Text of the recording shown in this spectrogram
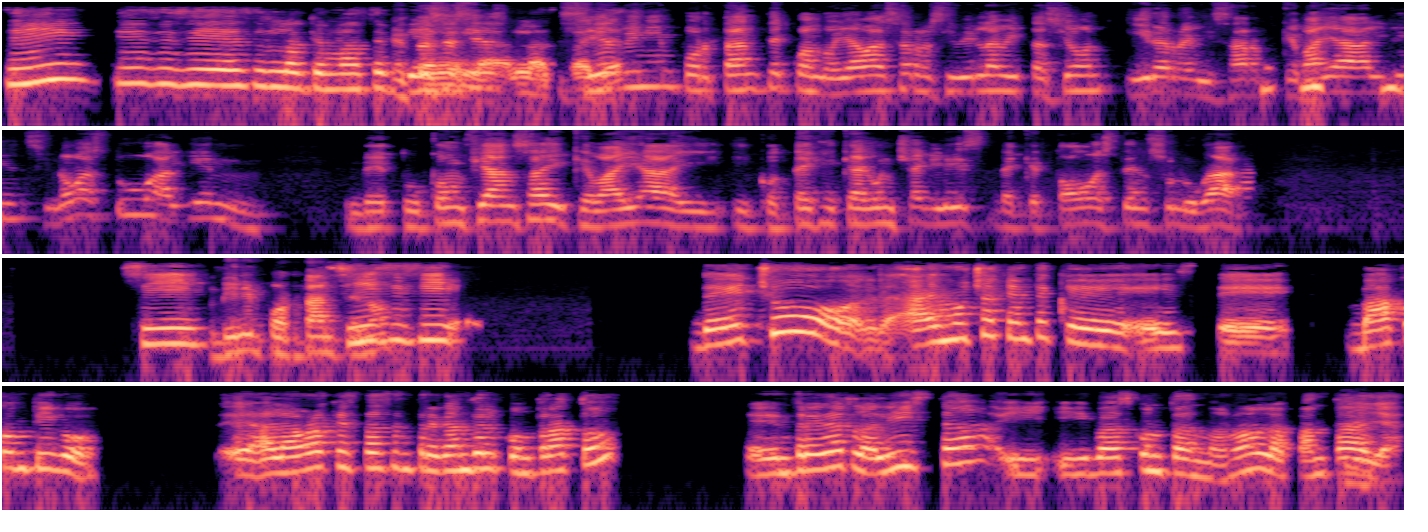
sí, sí, sí, sí, eso es lo que más se Entonces, pierde, sí es bien importante cuando ya vas a recibir la habitación, ir a revisar, que vaya alguien, si no vas tú, alguien de tu confianza y que vaya y, y coteje, que haga un checklist de que todo esté en su lugar. Sí, Bien importante, sí, ¿no? sí, sí. De hecho, hay mucha gente que este, va contigo. Eh, a la hora que estás entregando el contrato, entregas la lista y, y vas contando, ¿no? La pantalla,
